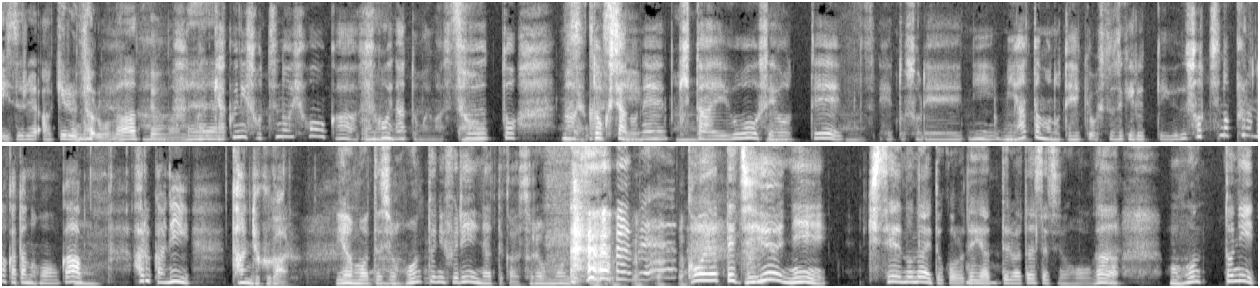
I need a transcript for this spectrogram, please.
いずれ飽きるんだろうなっていうのはね、逆にそっちの方がすごいなと思います、う。ん、ずっと、まあ、読者のね期待を背負って、うん、えーと、それに見合ったものを提供し続けるっていう、そっちのプロの方の方がはるかに弾力がある。いやもう私は本当にフリーになってからそれ思うんですよ、ね、こうやって自由に規制のないところでやってる私たちの方が、もう本当に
